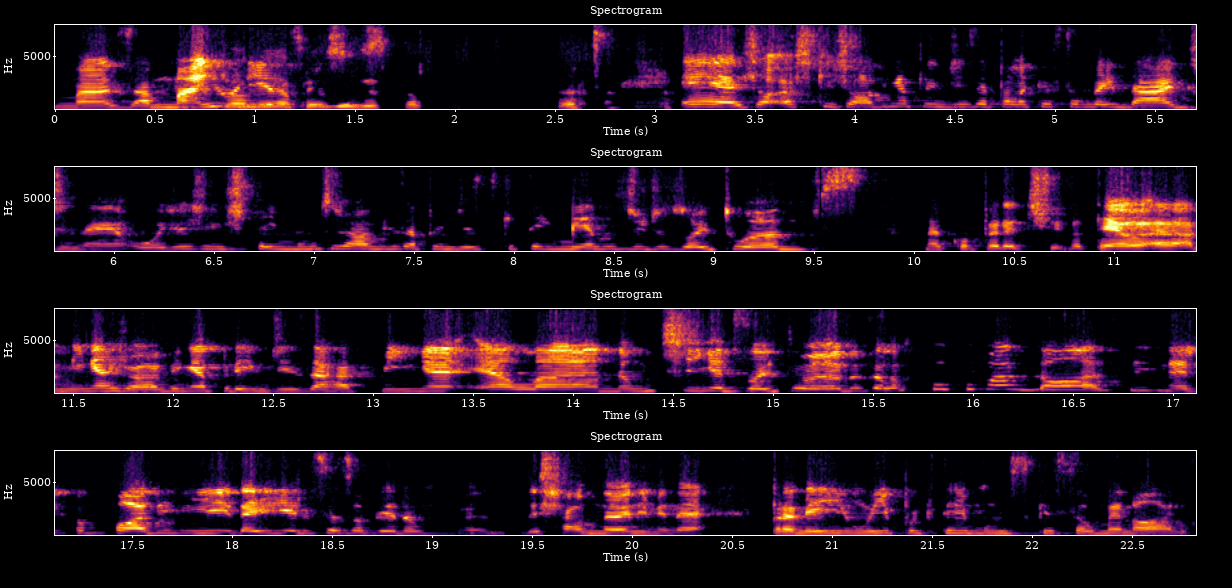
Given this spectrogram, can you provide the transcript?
Mas a maioria das pessoas... É, acho que jovem aprendiz é pela questão da idade, né? Hoje a gente tem muitos jovens aprendizes que têm menos de 18 anos na cooperativa. Até a minha jovem aprendiz, a Rafinha, ela não tinha 18 anos, ela ficou com uma dó, assim, né? Eles não podem ir, daí eles resolveram eh, deixar unânime, né? Para nenhum ir, porque tem muitos que são menores.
